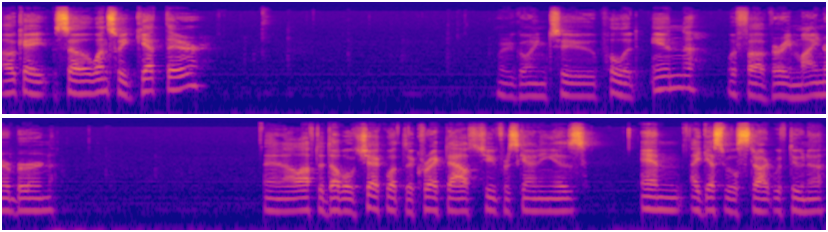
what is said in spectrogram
Okay, so once we get there, we're going to pull it in with a very minor burn. And I'll have to double check what the correct altitude for scanning is. And I guess we'll start with Duna.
